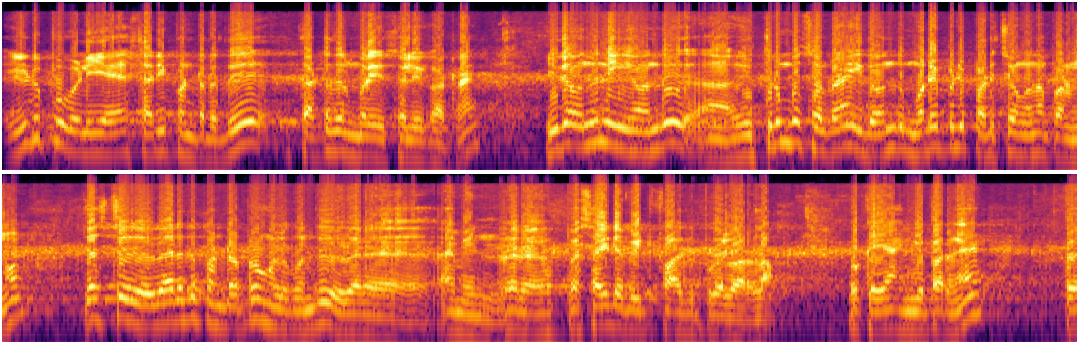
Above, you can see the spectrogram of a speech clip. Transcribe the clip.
இடுப்பு வலியை சரி பண்ணுறது தட்டுதல் முறையை சொல்லி காட்டுறேன். இதை வந்து நீங்கள் வந்து இது திரும்ப சொல்கிறேன் இதை வந்து முறைப்படி படித்தவங்க தான் பண்ணணும். ஜஸ்ட் வேறு எது பண்ணுறப்ப உங்களுக்கு வந்து வேறு ஐ மீன் வேறு இப்போ சைடு எஃபெக்ட் பாதிப்புகள் வரலாம். ஓகேயா இங்கே பாருங்கள் இப்போ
